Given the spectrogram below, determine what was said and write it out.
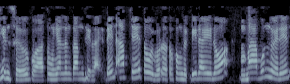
phiên xử của tù nhân lương tâm thì lại đến áp chế tôi. Bữa giờ tôi không được đi đây đó. Ba bốn người đến.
